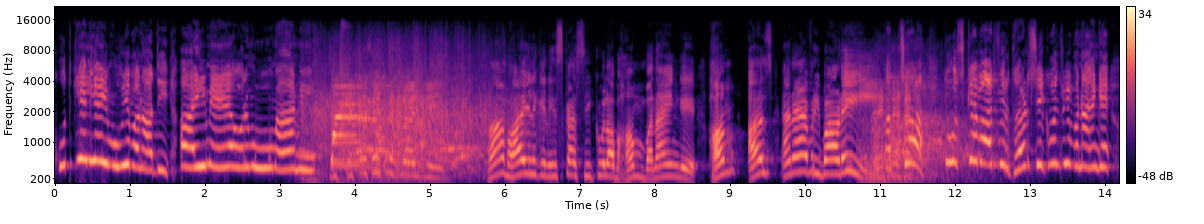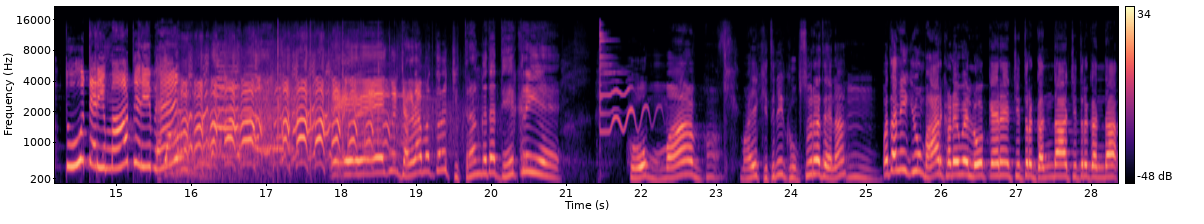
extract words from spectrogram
खुद के लिए ही मूवी बना दी। आई मैं और मुँह मामी। हाँ भाई लेकिन इसका सीक्वल अब हम बनाएँगे। हम अस एंड एवरीबॉडी अच्छा तो उसके बाद फिर थर्ड सीक्वेंस भी बनाएँगे। तू तेरी माँ तेरी बहन। ए, ए, ए, एक मिनट झगड़ा मत करो चित्रांगदा देख रही है। ओ माँ माँ ये कितनी खूबसूरत है ना। पता नहीं क्यों बाहर खड़े हुए लोग कह रहे हैं चित्र गंदा चित्र गंदा।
